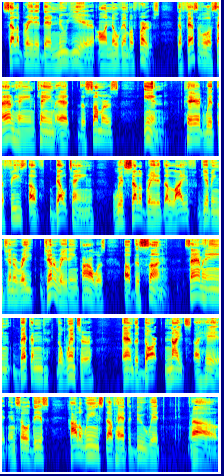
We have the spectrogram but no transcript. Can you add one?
celebrated their new year on November 1st. The festival of Samhain came at the summer's end, paired with the feast of Beltane, which celebrated the life giving generate, generating powers of the sun. Samhain beckoned the winter and the dark nights ahead. And so this Halloween stuff had to do with uh,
